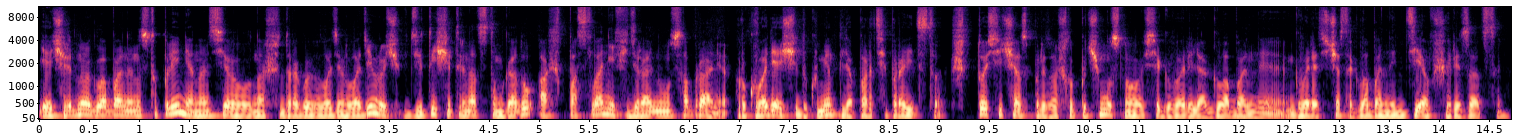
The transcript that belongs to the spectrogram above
И очередное глобальное наступление анонсировал наш дорогой Владимир Владимирович в 2013 году аж в послании Федеральному собранию. Руководящий документ для партии правительства. Что сейчас произошло? Почему снова все говорили о глобальной, говорят сейчас о глобальной деофшоризации?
